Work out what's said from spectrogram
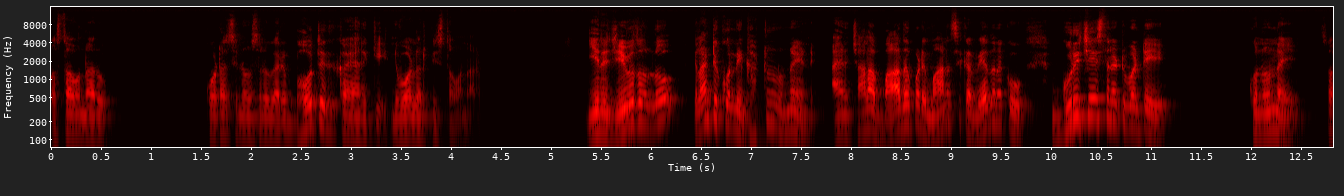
వస్తూ ఉన్నారు. కోటా శ్రీనివాసరావు గారి భౌతిక కాయానికి నివాళులర్పిస్తూ ఉన్నారు. ఈయన జీవితంలో ఇలాంటి కొన్ని ఘటనలు ఉన్నాయండి. ఆయన చాలా బాధపడి మానసిక వేదనకు గురి చేసినటువంటి కొన్ని ఉన్నాయి. సో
